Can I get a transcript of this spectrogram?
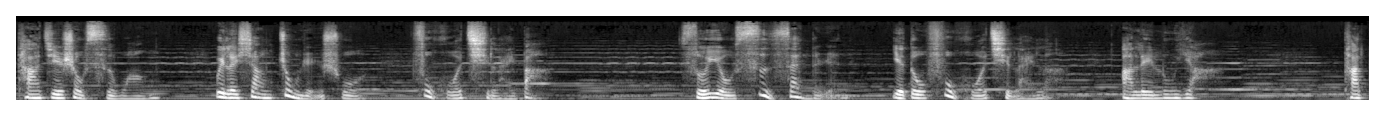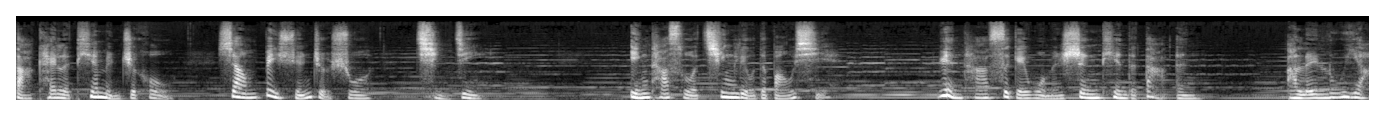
他接受死亡，为了向众人说。复活起来吧！所有四散的人也都复活起来了。阿肋路亚！他打开了天门之后，向被选者说：“请进。”因他所倾流的宝血，愿他赐给我们升天的大恩。阿肋路亚！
